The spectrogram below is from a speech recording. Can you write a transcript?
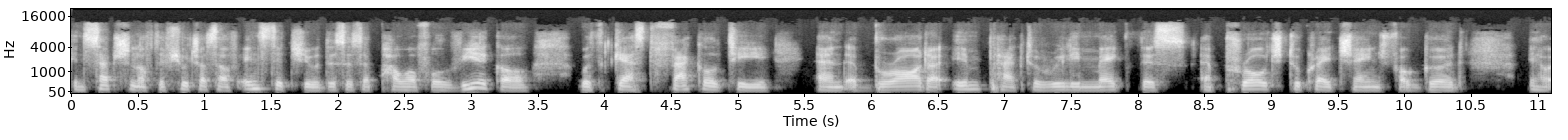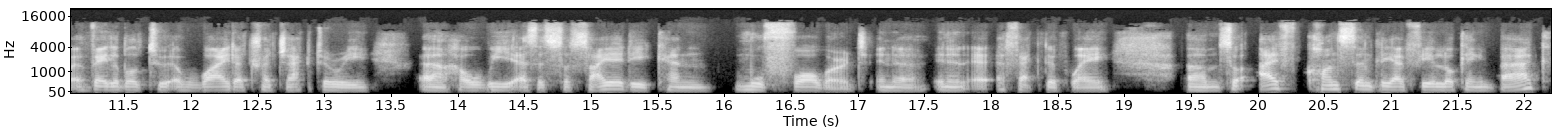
inception of the Future Self Institute, this is a powerful vehicle with guest faculty and a broader impact to really make this approach to create change for good you know, available to a wider trajectory, uh, how we as a society can move forward in a in an effective way. Um, so I've constantly, I feel, looking back,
